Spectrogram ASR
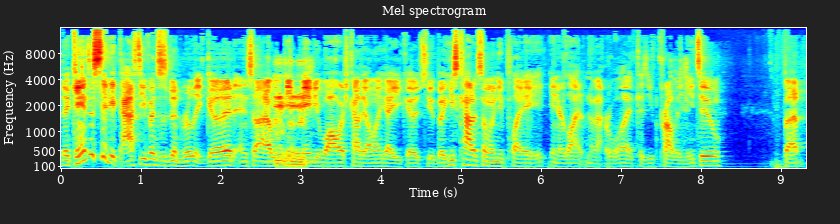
the Kansas City pass defense has been really good, and so I would think maybe Waller's kind of the only guy you go to. But he's kind of someone you play in your lineup no matter what, because you probably need to. But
